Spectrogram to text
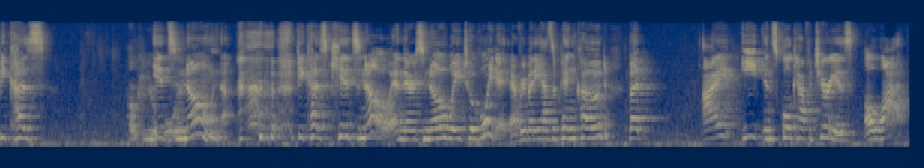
because how can you avoid? it's known because kids know and there's no way to avoid it. Everybody has a pin code but i eat in school cafeterias a lot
